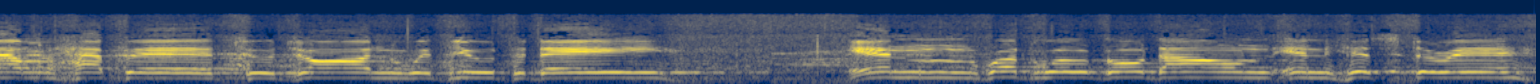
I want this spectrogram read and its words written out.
am happy to join with you today in what will go down in history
